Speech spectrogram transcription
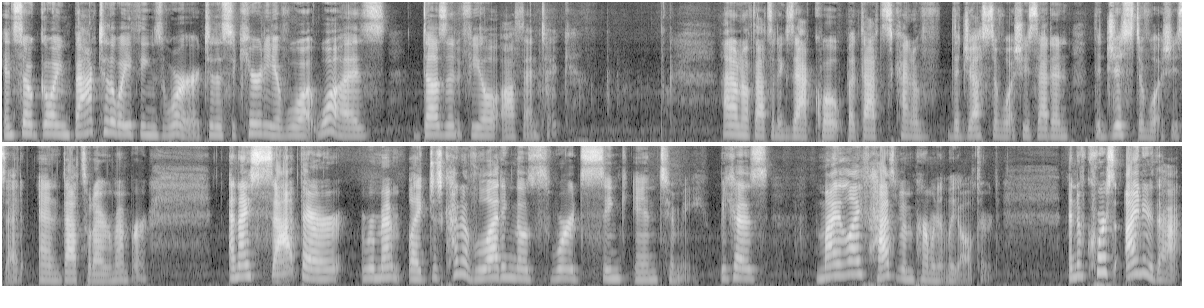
And so going back to the way things were, to the security of what was, doesn't feel authentic. I don't know if that's an exact quote, but that's kind of the gist of what she said and the gist of what she said. And that's what I remember. And I sat there, remember, like just kind of letting those words sink into me because my life has been permanently altered. And of course, I knew that.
